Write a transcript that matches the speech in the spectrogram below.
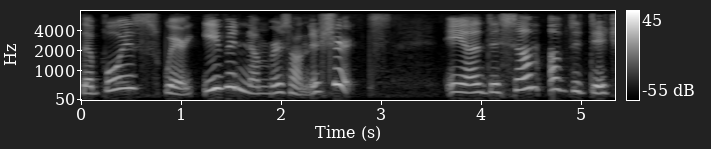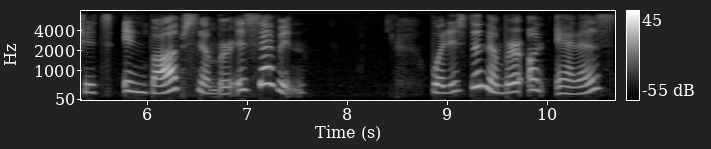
The boys wear even numbers on their shirts. And the sum of the digits in Bob's number is 7. What is the number on Ana's,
